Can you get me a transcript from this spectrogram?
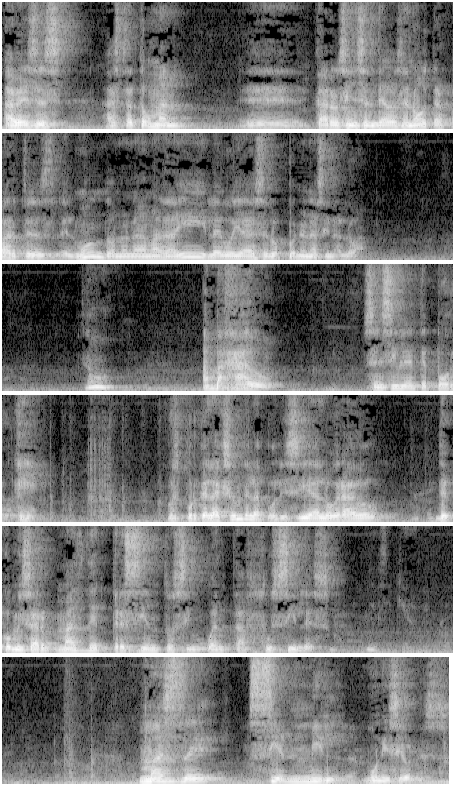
A veces hasta toman eh, carros incendiados en otras partes del mundo, no nada más ahí, y luego ya se los ponen a Sinaloa. No, han bajado sensiblemente. ¿Por qué? Pues porque la acción de la policía ha logrado decomisar más de 350 fusiles, más de 100 mil municiones,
